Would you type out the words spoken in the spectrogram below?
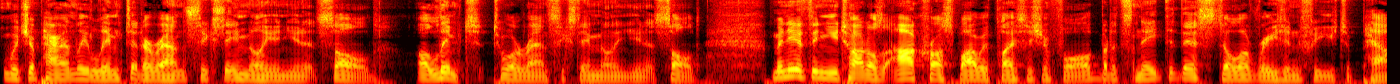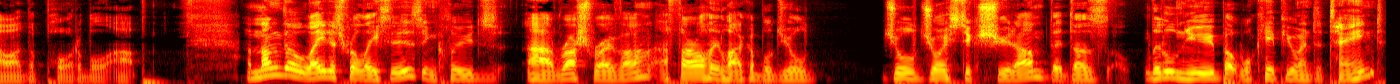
which apparently limped at around 16 million units sold. Or limped to around 16 million units sold. Many of the new titles are cross-buy with PlayStation 4, but it's neat that there's still a reason for you to power the portable up. Among the latest releases includes uh, Rush Rover, a thoroughly likable dual dual joystick shooter that does little new but will keep you entertained.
